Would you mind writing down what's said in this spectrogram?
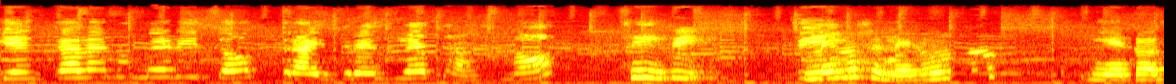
y en cada numerito trae tres letras, ¿no? Sí, sí. Menos en el 1 y en los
